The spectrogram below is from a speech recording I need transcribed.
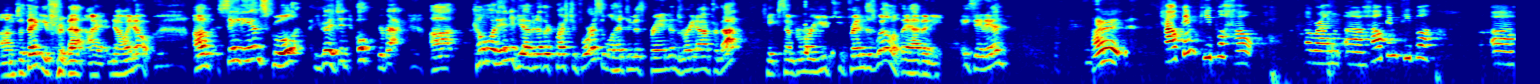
Um, so thank you for that. I now I know. Um, St. Anne School, you guys did. Oh, you're back. Uh, come on in if you have another question for us, and we'll head to Miss Brandon's right after that. Take some from our YouTube friends as well if they have any. Hey, St. Anne. All right. How can people help around? Uh, how can people? Uh,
